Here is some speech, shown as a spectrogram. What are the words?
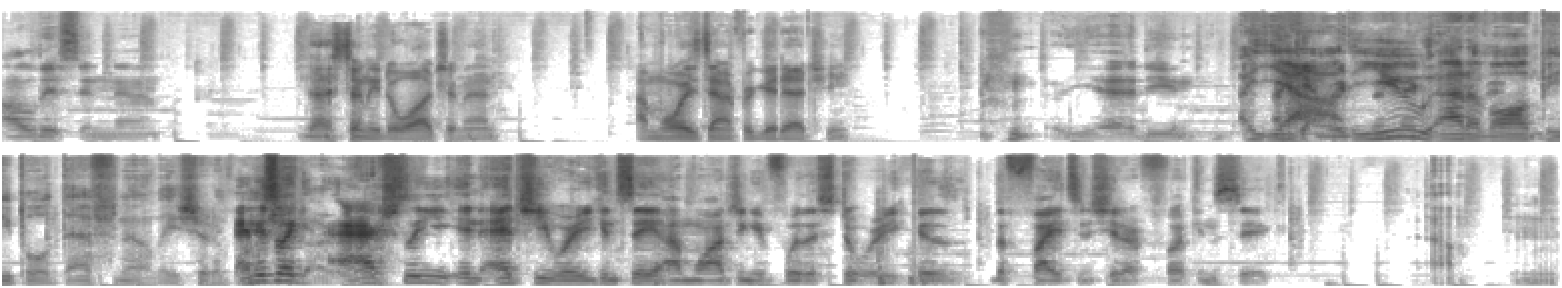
I'll listen now. I still need to watch it, man. I'm always down for good ecchi. yeah, dude. Uh, yeah, you out of all people definitely should have. And it's like actually an ecchi where you can say I'm watching it for the story because the fights and shit are fucking sick. Yeah. Mm.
